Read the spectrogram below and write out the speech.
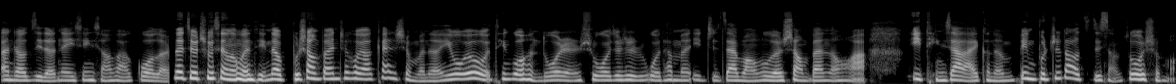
按照自己的内心想法过了，那就出现了问题。那不上班之后要干什么呢？因为我有听过很多人说，就是如果他们一直在忙碌的上班的话，一停下来，可能并不知道自己想做什么。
